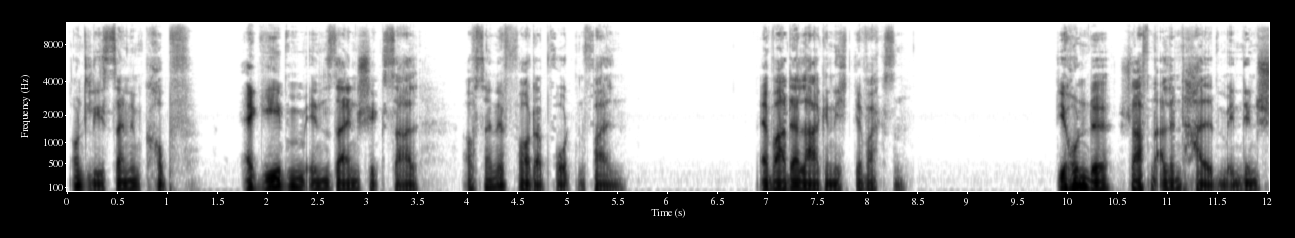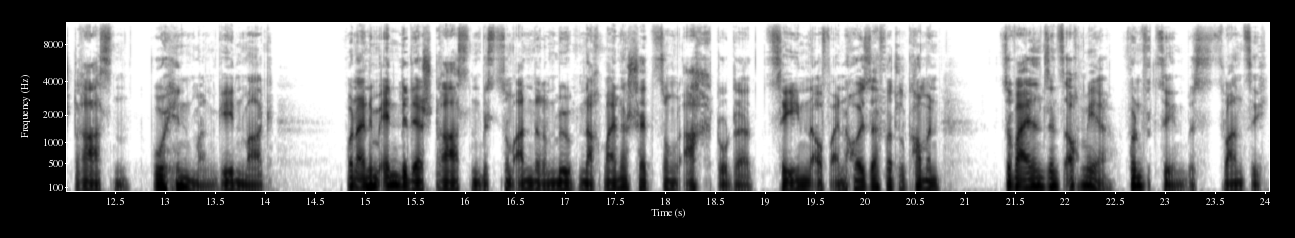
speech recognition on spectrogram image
und ließ seinen Kopf, ergeben in sein Schicksal, auf seine Vorderpfoten fallen. Er war der Lage nicht gewachsen. Die Hunde schlafen allenthalben in den Straßen, wohin man gehen mag. Von einem Ende der Straßen bis zum anderen mögen nach meiner Schätzung acht oder zehn auf ein Häuserviertel kommen, Zuweilen sind's auch mehr, fünfzehn bis zwanzig.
